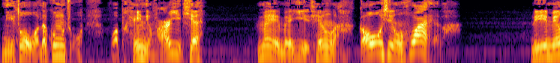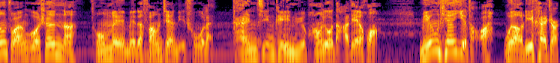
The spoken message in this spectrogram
你做我的公主，我陪你玩一天。妹妹一听啊，高兴坏了。李明转过身呢，从妹妹的房间里出来，赶紧给女朋友打电话。明天一早啊，我要离开这儿，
